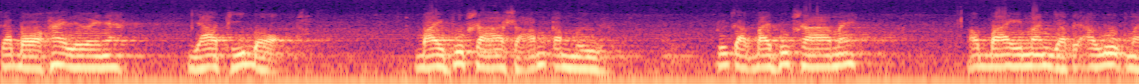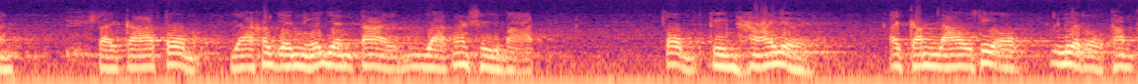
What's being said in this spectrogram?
จะบอกให้เลยนะยาผีบอก ใบพุทราสามกำมือ รู้จักใบพุทราไหมเอาใบมันอย่าไปเอาลูกมัน ใส่กาต้ม ยาเข้าเย็นเหนือเย็นใต้อยากนั้นสี่บาท ต้มกินหายเลย ไอ้กำเดาที่ออกเลือดออกทางจ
